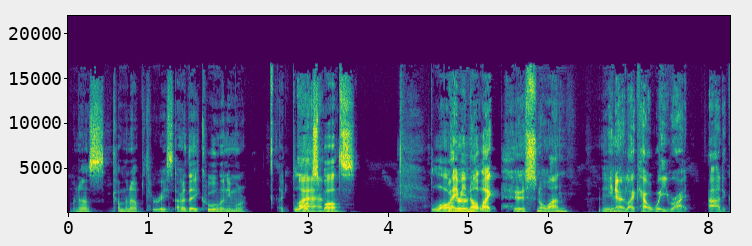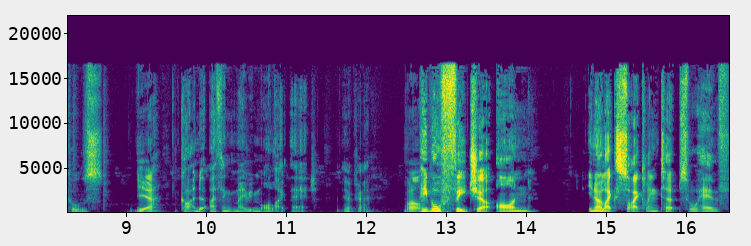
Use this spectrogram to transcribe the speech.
when I was coming up through race. Are they cool anymore? Like blog Um, spots, blogger. Maybe not like personal one, Yeah. you know, like how we write articles. Yeah. Kind of, I think maybe more like that. Okay. Well. people feature on you know like cycling tips will have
